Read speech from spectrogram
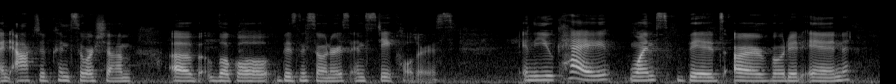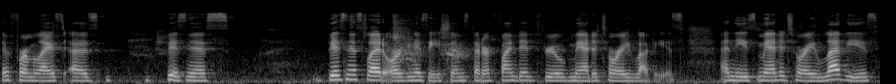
an active consortium of local business owners and stakeholders. In the UK, once bids are voted in, they're formalized as business business-led organizations that are funded through mandatory levies. And these mandatory levies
